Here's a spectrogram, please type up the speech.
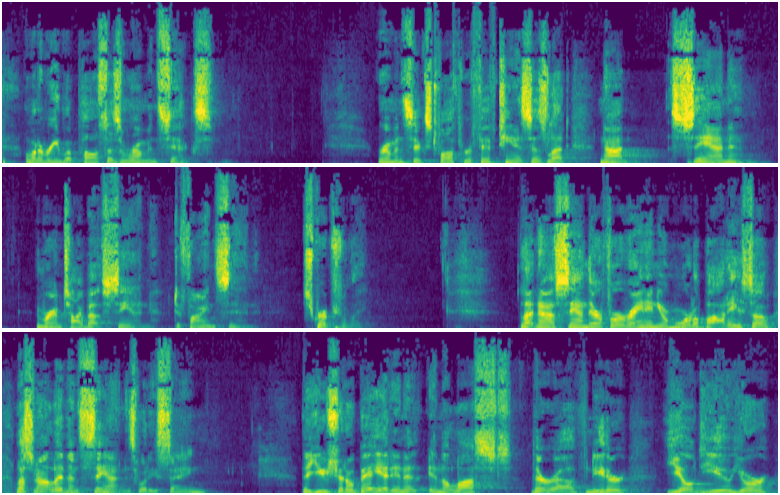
I want to read what Paul says in Romans 6. Romans 6, 12 through 15, it says, Let not sin, and we're going to talk about sin, define sin scripturally. Let not sin therefore reign in your mortal body. So let's not live in sin, is what he's saying. That you should obey it in, a, in the lust thereof, neither yield you your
